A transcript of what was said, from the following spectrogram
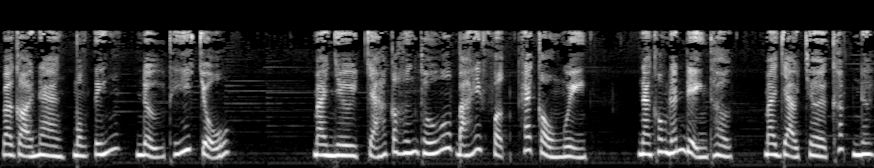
và gọi nàng một tiếng nữ thí chủ. Mà Như chả có hứng thú bái Phật hay cầu nguyện, nàng không đến điện thờ mà dạo chơi khắp nơi.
